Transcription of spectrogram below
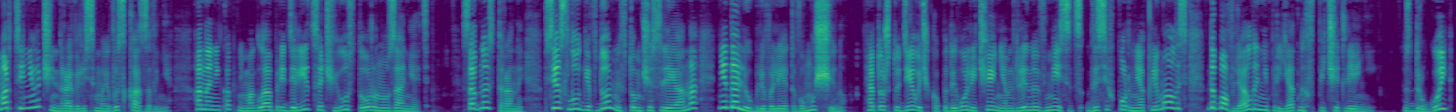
Марте не очень нравились мои высказывания. Она никак не могла определиться, чью сторону занять. С одной стороны, все слуги в доме, в том числе и она, недолюбливали этого мужчину. А то, что девочка под его лечением длиной в месяц до сих пор не оклемалась, добавляло неприятных впечатлений. С другой,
